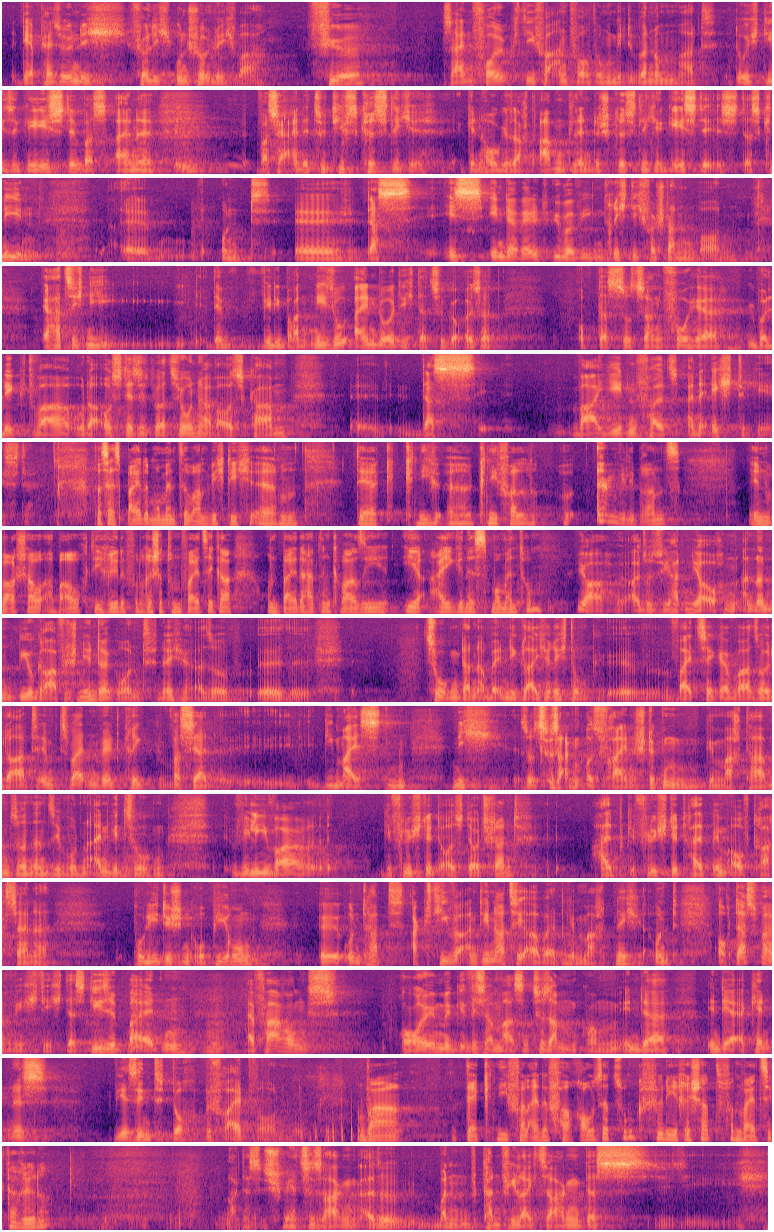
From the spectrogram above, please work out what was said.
der persönlich völlig unschuldig war, für sein Volk die Verantwortung mit übernommen hat durch diese Geste, was eine, was ja eine zutiefst christliche, genau gesagt abendländisch christliche Geste ist, das Knien. Ähm, und äh, das ist in der Welt überwiegend richtig verstanden worden. Er hat sich nie, der Willy Brandt, nie so eindeutig dazu geäußert, ob das sozusagen vorher überlegt war oder aus der Situation herauskam. Das war jedenfalls eine echte Geste. Das heißt, beide Momente waren wichtig. Der Knie, äh, Kniefall äh, Willy Brandts in Warschau, aber auch die Rede von Richard und Weizsäcker. Und beide hatten quasi ihr eigenes Momentum. Ja, also sie hatten ja auch einen anderen biografischen Hintergrund. Nicht? Also äh, zogen dann aber in die gleiche Richtung. Äh, Weizsäcker war Soldat im Zweiten Weltkrieg, was ja die meisten nicht sozusagen aus freien Stücken gemacht haben, sondern sie wurden eingezogen. Willi war geflüchtet aus Deutschland, halb geflüchtet, halb im Auftrag seiner politischen Gruppierung äh, und hat aktive Anti-Nazi-Arbeit gemacht. Nicht? Und auch das war wichtig, dass diese beiden Erfahrungsräume gewissermaßen zusammenkommen in der, in der Erkenntnis, wir sind doch befreit worden. War der Kniefall eine Voraussetzung für die Richard von Weizsäcker-Rede? Das ist schwer zu sagen. Also man kann vielleicht sagen, dass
